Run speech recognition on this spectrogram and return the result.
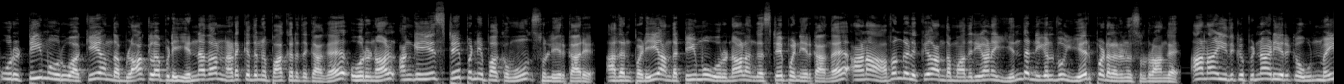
ஒரு டீம் உருவாக்கி அந்த பிளாக்ல அப்படி என்னதான் நடக்குதுன்னு பாக்குறதுக்காக ஒரு நாள் அங்கேயே ஸ்டே பண்ணி பார்க்கவும் சொல்லியிருக்காரு. அதன்படி அந்த டீமும் ஒரு நாள் அங்க ஸ்டே பண்ணியிருக்காங்க. ஆனா அவங்களுக்கு அந்த மாதிரியான எந்த நிகழ்வும் ஏற்படலைன்னு சொல்றாங்க. ஆனா இதுக்கு பின்னாடி இருக்க உண்மை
